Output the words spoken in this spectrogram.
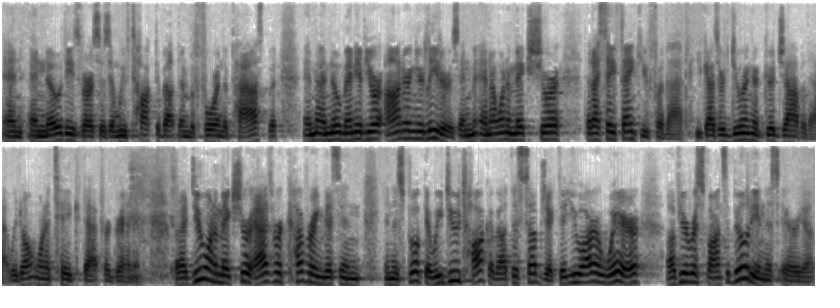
and, and know these verses, and we've talked about them before in the past. But and I know many of you are honoring your leaders, and, and I want to make sure that I say thank you for that. You guys are doing a good job of that. We don't want to take that for granted. But I do want to make sure, as we're covering this in, in this book, that we do talk about this subject, that you are aware of your responsibility in this area.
